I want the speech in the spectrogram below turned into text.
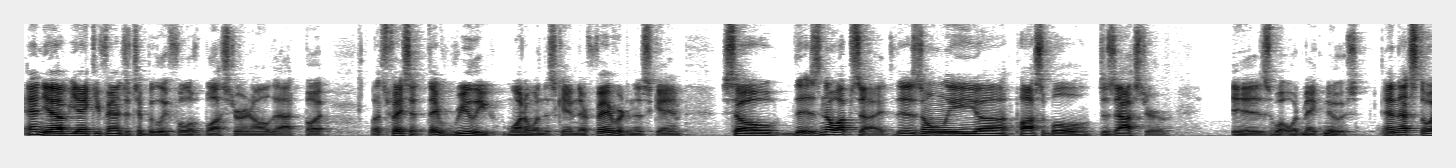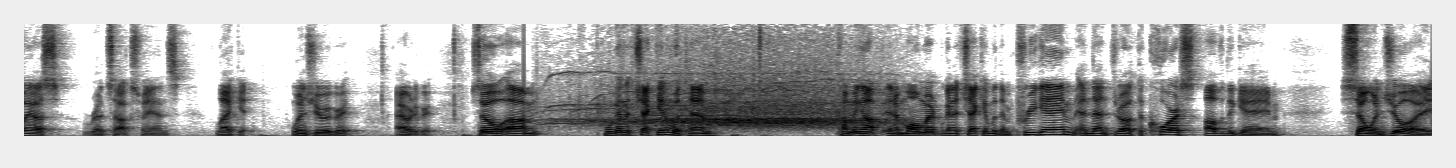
And yeah, Yankee fans are typically full of bluster and all that, but let's face it, they really want to win this game. They're favored in this game. So there's no upside. There's only uh, possible disaster is what would make news. And that's the way us Red Sox fans like it. Wouldn't you agree? I would agree. So um, we're going to check in with him coming up in a moment. We're going to check in with him pregame and then throughout the course of the game. So enjoy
